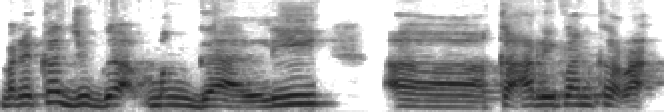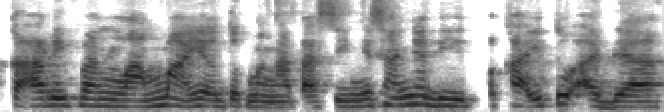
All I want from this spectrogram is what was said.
mereka juga menggali uh, kearifan kearifan lama ya untuk mengatasi. Misalnya di PK itu ada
